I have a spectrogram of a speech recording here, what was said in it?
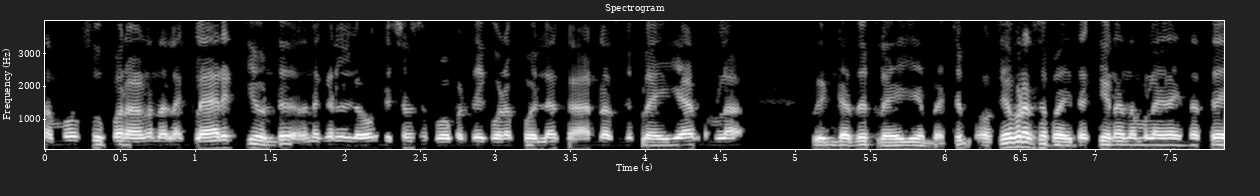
സംഭവം സൂപ്പറാണ് നല്ല ക്ലാരിറ്റി ഉണ്ട്. അതിനൊക്കെ ലോങ് ഡിസ്റ്റൻസ് പോകുമ്പോഴത്തേക്ക് കുഴപ്പമില്ല. കാരണം അതിന് പ്ലേ ചെയ്യാം. നമ്മളെ വീടിന്റെ അത് പ്ലേ ചെയ്യാൻ പറ്റും. ഓക്കെ ഫ്രണ്ട്സ് അപ്പോൾ ഇതൊക്കെയാണ് നമ്മളെ ഇന്നത്തെ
